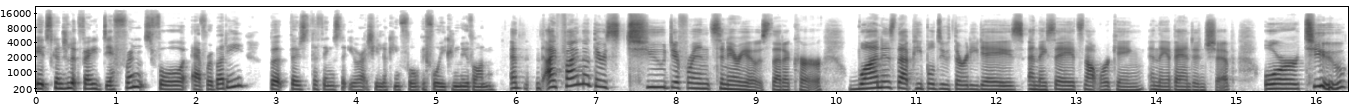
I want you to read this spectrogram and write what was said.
it's going to look very different for everybody but those are the things that you're actually looking for before you can move on. And I find that there's two different scenarios that occur. One is that people do 30 days and they say it's not working and they abandon ship. Or two,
